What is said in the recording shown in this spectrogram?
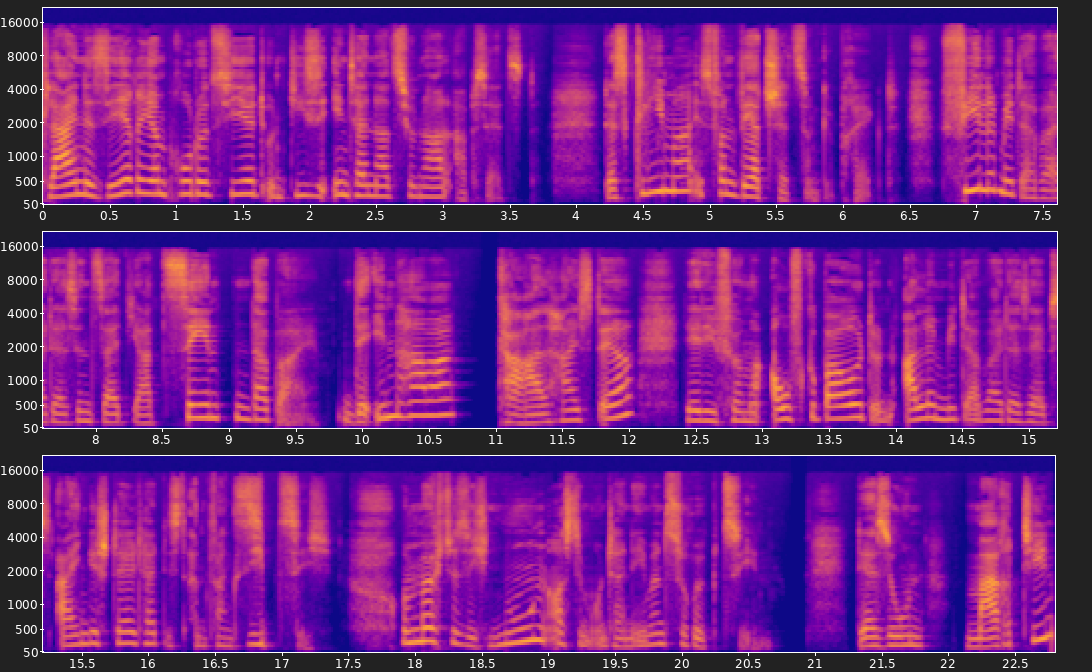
kleine Serien produziert und diese international absetzt. Das Klima ist von Wertschätzung geprägt. Viele Mitarbeiter sind seit Jahrzehnten dabei. Der Inhaber, Karl heißt er, der die Firma aufgebaut und alle Mitarbeiter selbst eingestellt hat, ist Anfang 70 und möchte sich nun aus dem Unternehmen zurückziehen. Der Sohn Martin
